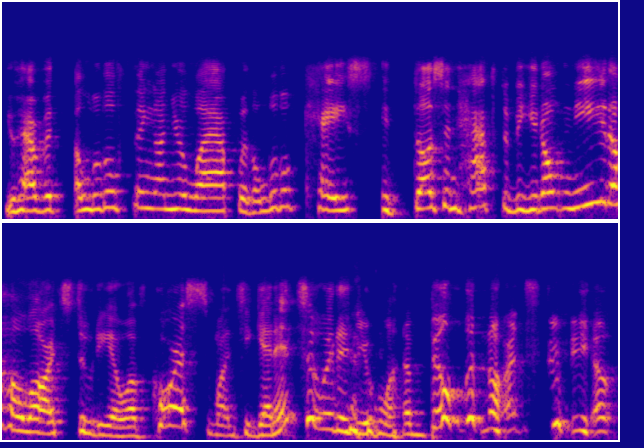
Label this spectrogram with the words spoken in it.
You have it, a little thing on your lap with a little case. It doesn't have to be, you don't need a whole art studio. Of course, once you get into it and you want to build an art studio,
